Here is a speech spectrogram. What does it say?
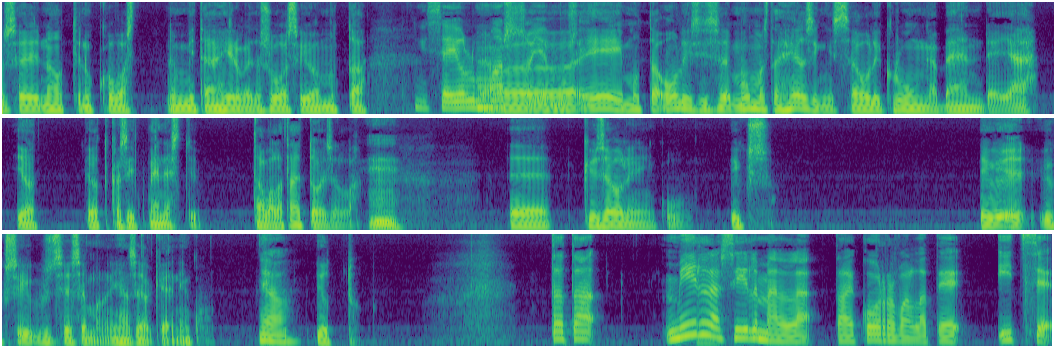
se ei nauttinut kovasti mitään hirveätä suosioa, mutta... Niin se ei ollut massoja öö, Ei, mutta oli siis, mun mielestä Helsingissä oli grunge-bändejä, jotka sitten menestyi tavalla tai toisella. Mm. Kyllä se oli niin kuin yksi, yksi, yksi semmoinen ihan selkeä niin kuin Joo. juttu. Tota, millä silmällä tai korvalla te itse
